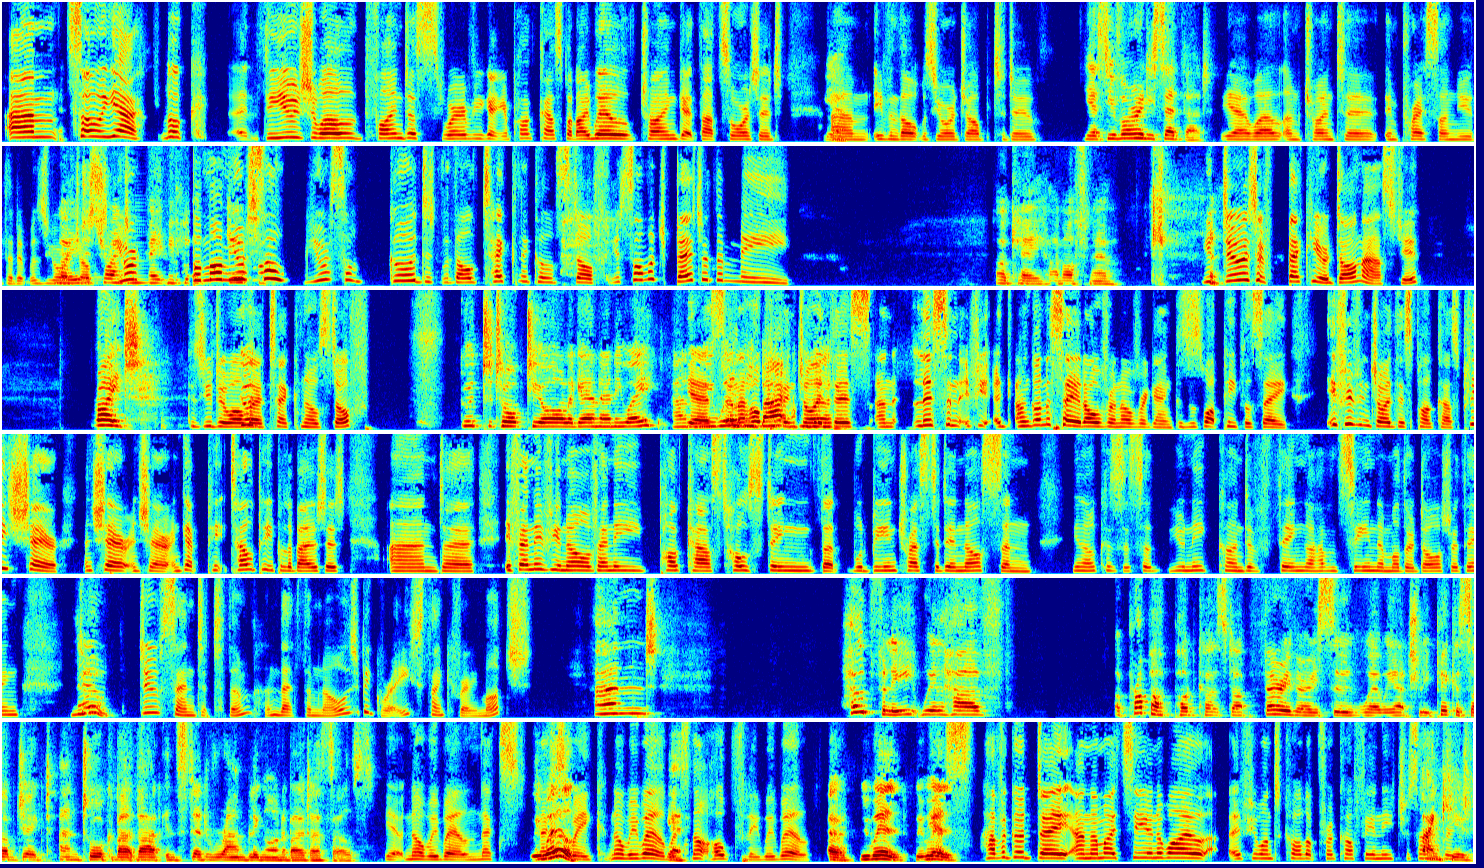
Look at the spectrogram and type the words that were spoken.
Um, so yeah, look, uh, the usual, find us wherever you get your podcast, but I will try and get that sorted. Yeah. Um, even though it was your job to do. Yes, you've already said that. Yeah, well, I'm trying to impress on you that it was your no, you're job. just trying You're- to make me feel. but mom, you're so you're so good with all technical stuff. You're so much better than me. Okay, I'm off now. You'd do it if Becky or Don asked you, Right. because you do all Good. their techno stuff. Good to talk to you all again anyway. And yes, we will and I hope you've enjoyed a- this. And listen, if you, I'm going to say it over and over again because it's what people say. If you've enjoyed this podcast, please share and share and share and get pe- tell people about it. And uh, if any of you know of any podcast hosting that would be interested in us, and you know, because it's a unique kind of thing, I haven't seen a mother daughter thing. No. Do send it to them and let them know. It would be great. Thank you very much. And hopefully we'll have a proper podcast up very, very soon where we actually pick a subject and talk about that instead of rambling on about ourselves. Yeah, no, we will next We next will. week. No, we will. Yes. It's not hopefully we will. Oh, we will. We will. Yes. Have a good day, and I might see you in a while if you want to call up for a coffee and eat your Thank you.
